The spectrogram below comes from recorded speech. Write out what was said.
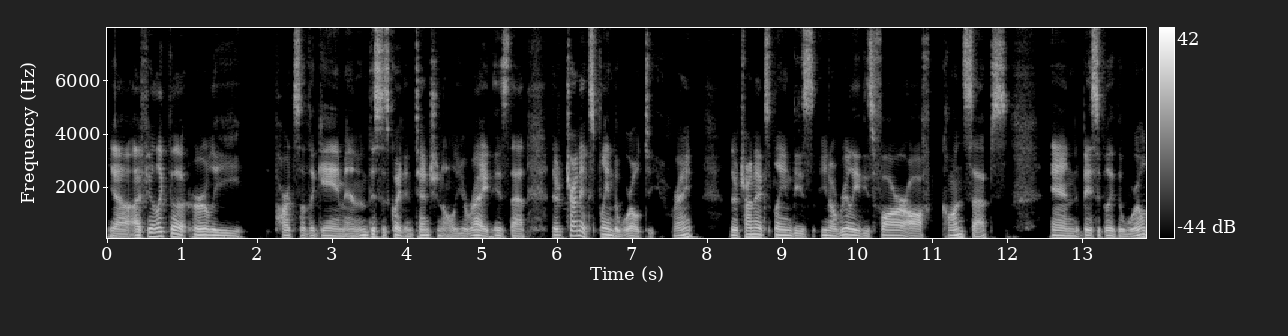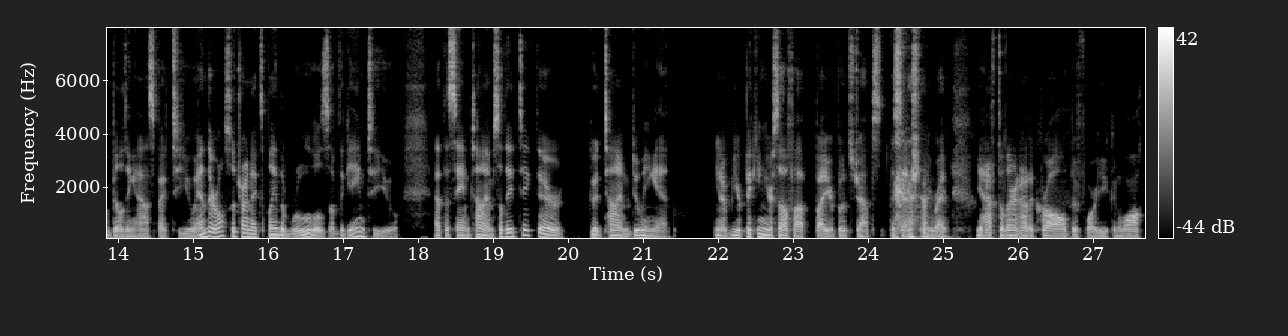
Yeah, I feel like the early parts of the game, and this is quite intentional. You're right, is that they're trying to explain the world to you, right? They're trying to explain these, you know, really these far off concepts and basically the world building aspect to you. And they're also trying to explain the rules of the game to you at the same time. So they take their good time doing it. You know, you're picking yourself up by your bootstraps, essentially, right? You have to learn how to crawl before you can walk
